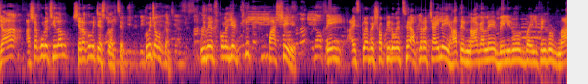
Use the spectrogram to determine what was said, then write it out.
যা আশা করেছিলাম সেরকমই টেস্ট লাগছে। খুবই চমৎকার। উইমেন্স কলেজের ঠিক পাশে এই আইস ক্লাবের শপটি রয়েছে। আপনারা চাইলেই হাতের নাগালে বেলি রোড বা এলিফেন্ট রোড না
